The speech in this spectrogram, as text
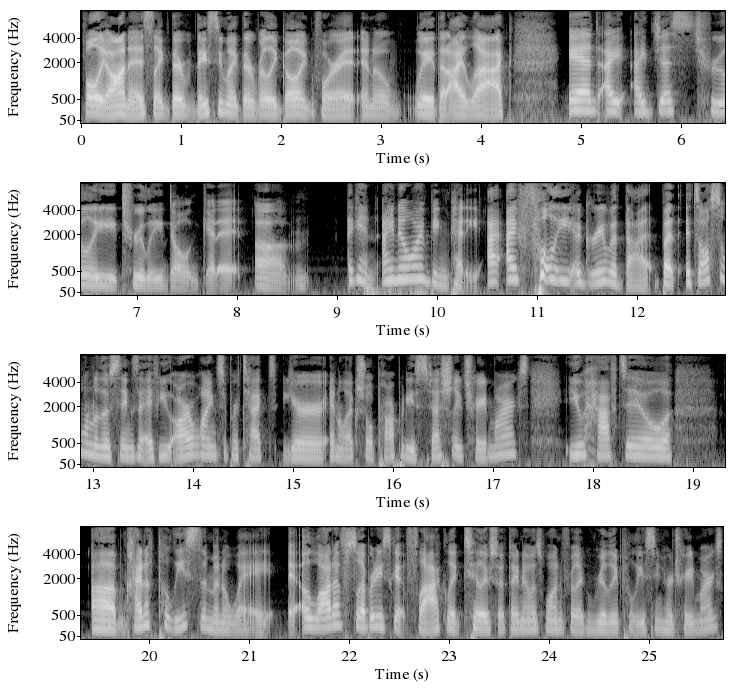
fully honest. Like they're they seem like they're really going for it in a way that I lack. And I I just truly, truly don't get it. Um again, I know I'm being petty. I, I fully agree with that. But it's also one of those things that if you are wanting to protect your intellectual property, especially trademarks, you have to um, kind of police them in a way. A lot of celebrities get flack, like Taylor Swift, I know is one for like really policing her trademarks.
